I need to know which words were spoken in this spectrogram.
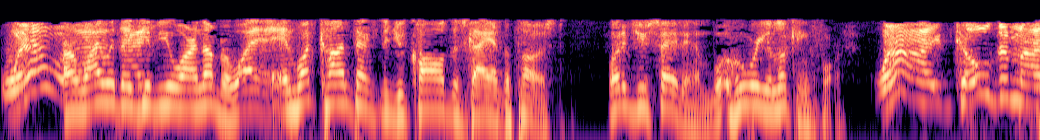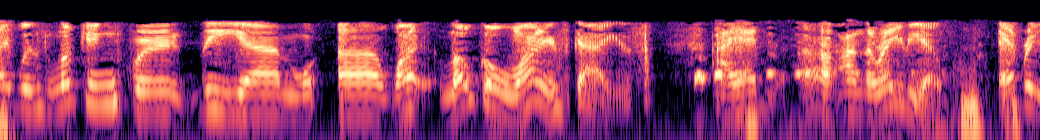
Well, Or why would they give you our number? Why, in what context did you call this guy at the Post? What did you say to him? Who were you looking for? Well, I told him I was looking for the um, uh, wi- local wise guys. I had uh, on the radio. Every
